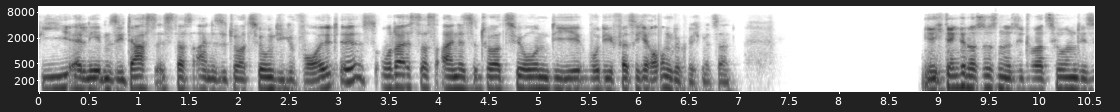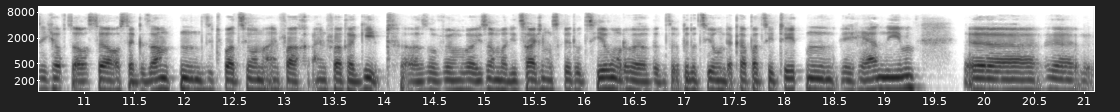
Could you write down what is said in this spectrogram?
wie erleben Sie das? Ist das eine Situation, die gewollt ist, oder ist das eine Situation, die, wo die Versicherer unglücklich mit sind? Ich denke, das ist eine Situation, die sich aus der, aus der gesamten Situation einfach, einfach ergibt. Also wenn wir, ich sag mal, die Zeichnungsreduzierung oder Reduzierung der Kapazitäten hernehmen, äh, äh,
